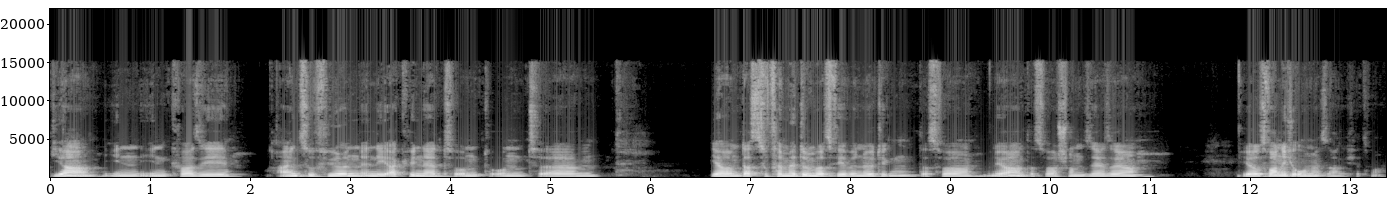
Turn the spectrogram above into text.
ja, ihn, ihn quasi einzuführen in die Aquinet und, und ähm, ja, und das zu vermitteln, was wir benötigen. Das war, ja, das war schon sehr, sehr, ja, das war nicht ohne, sage ich jetzt mal.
